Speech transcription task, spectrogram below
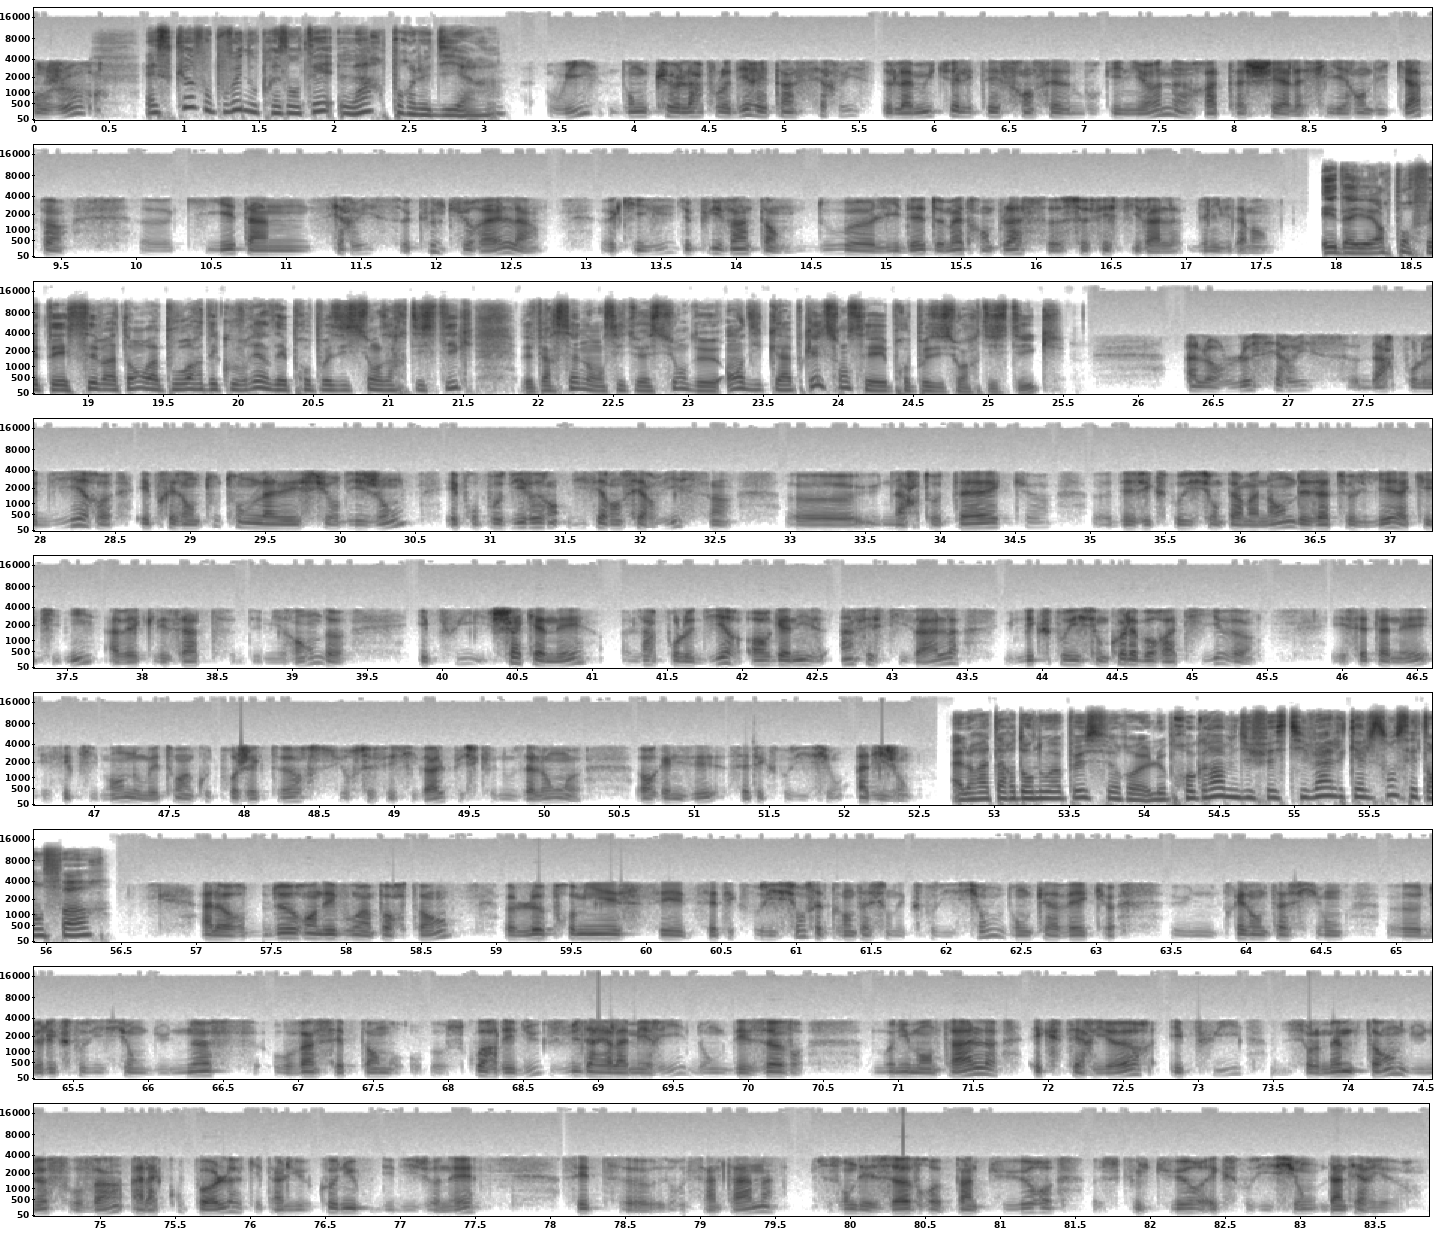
Bonjour. Est-ce que vous pouvez nous présenter l'art pour le dire? Oui, donc euh, l'art pour le dire est un service de la mutualité française bourguignonne rattaché à la filière handicap, euh, qui est un service culturel euh, qui existe depuis 20 ans, d'où l'idée de mettre en place ce festival, bien évidemment. Et d'ailleurs, pour fêter ces 20 ans, on va pouvoir découvrir des propositions artistiques de personnes en situation de handicap. Quelles sont ces propositions artistiques? Alors, le service d'art pour le dire est présent tout au long de l'année sur Dijon et propose différents, services, euh, une artothèque, euh, des expositions permanentes, des ateliers à Quetigny avec les AT des Mirandes. Et puis, chaque année, l'art pour le dire organise un festival, une exposition collaborative. Et cette année, effectivement, nous mettons un coup de projecteur sur ce festival puisque nous allons euh, organiser cette exposition à Dijon. Alors attardons-nous un peu sur euh, le programme du festival. Quels sont ces temps forts? Alors deux rendez-vous importants. Euh, le premier, c'est cette exposition, cette présentation d'exposition, donc avec une présentation euh, de l'exposition du 9 au 20 septembre au Square des Ducs, juste derrière la mairie, donc des œuvres monumentales, extérieures, et puis sur le même temps, du 9 au 20, à la Coupole, qui est un lieu connu des Dijonnais, c'est rue Sainte-Anne, sont des œuvres, peintures, sculptures, expositions d'intérieur.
